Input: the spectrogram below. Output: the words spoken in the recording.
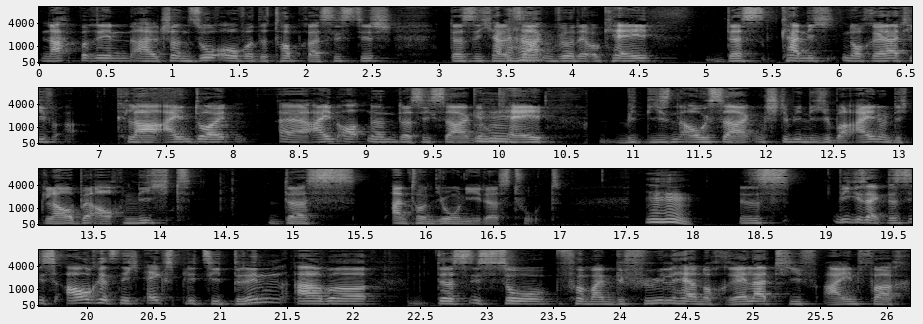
Nachbarin halt schon so over the top rassistisch, dass ich halt Aha. sagen würde, okay, das kann ich noch relativ klar eindeuten, äh, einordnen, dass ich sage, mhm. okay, mit diesen Aussagen stimme ich nicht überein und ich glaube auch nicht, dass Antonioni das tut. Mhm. Das, wie gesagt, das ist auch jetzt nicht explizit drin, aber das ist so von meinem Gefühl her noch relativ einfach,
